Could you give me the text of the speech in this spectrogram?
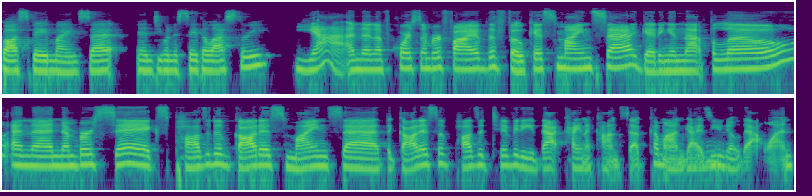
boss babe mindset. And do you want to say the last three? Yeah. And then, of course, number five, the focus mindset, getting in that flow. And then number six, positive goddess mindset, the goddess of positivity, that kind of concept. Come on, guys, you mm. know that one.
